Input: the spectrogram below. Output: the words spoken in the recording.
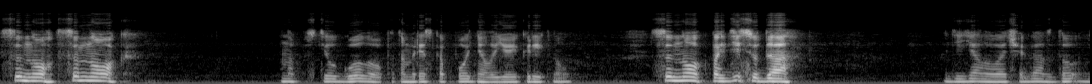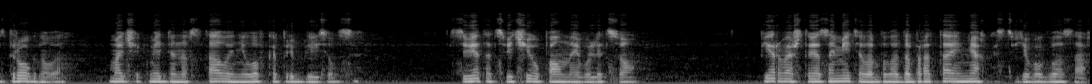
«Сынок, сынок!» Он опустил голову, потом резко поднял ее и крикнул. «Сынок, пойди сюда!» Одеяло у очага вздрогнуло. Мальчик медленно встал и неловко приблизился. Свет от свечи упал на его лицо. Первое, что я заметила, была доброта и мягкость в его глазах.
